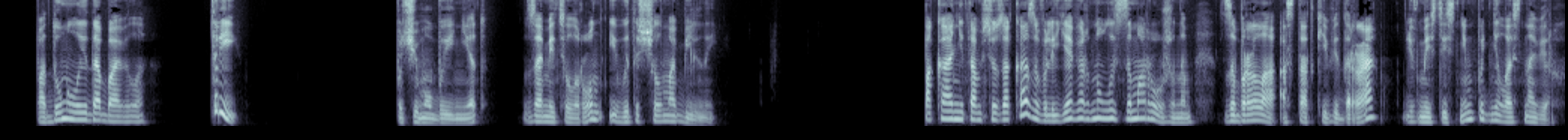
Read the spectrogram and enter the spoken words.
— подумала и добавила. «Три». «Почему бы и нет?» — заметил Рон и вытащил мобильный. Пока они там все заказывали, я вернулась за мороженым, забрала остатки ведра и вместе с ним поднялась наверх.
